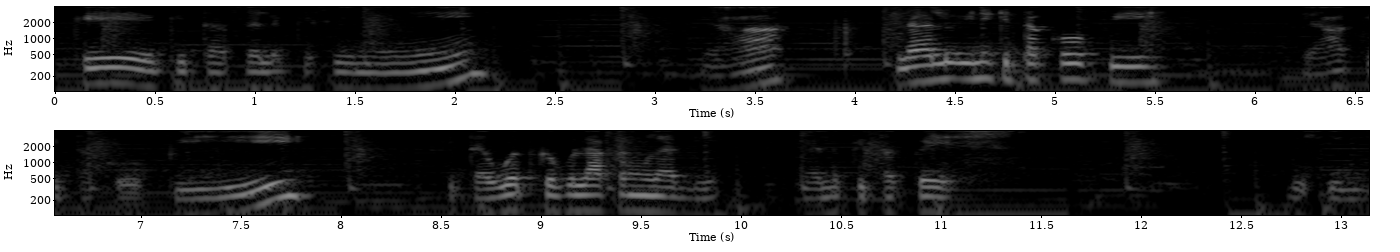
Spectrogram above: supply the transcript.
Oke kita select ke sini ya. Lalu ini kita copy. Ya kita copy. Kita buat ke belakang lagi. Lalu kita paste di sini.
